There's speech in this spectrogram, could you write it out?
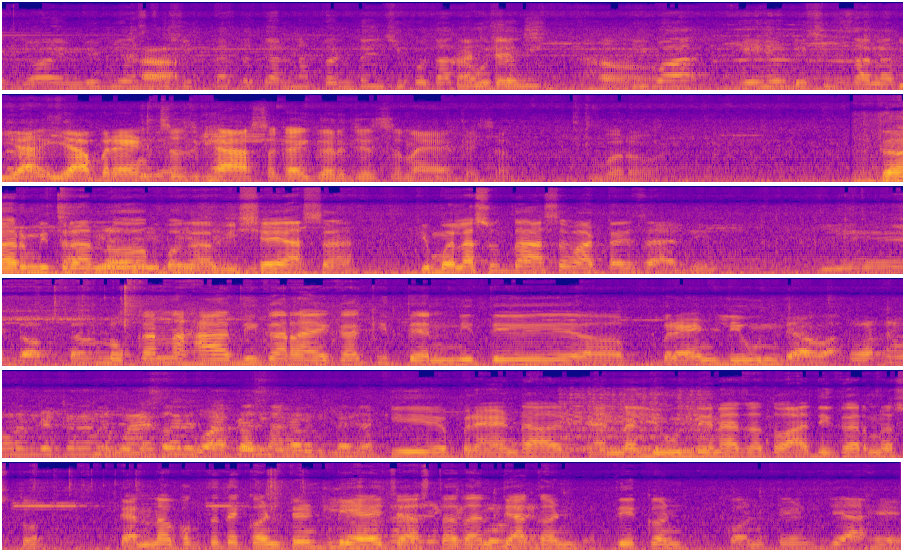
जेव्हा एमबीबीएस हा. शिकतात तर त्यांना कंटेंट शिकवतात. Content, औषधी हो. किंवा हे हे डिसीज झाला तर या कुठली ब्रँडचंच घ्या असं काही गरजेचं नाही आहे त्याच्यात. बरोबर. तर मित्रांनो बघा विषय असा की मला सुद्धा असं वाटायचं आधी की डॉक्टर लोकांना हा अधिकार आहे का की त्यांनी ते ब्रँड लिहून द्यावा? म्हणजे जसं तू आता सांगितलं ना की ब्रँड त्यांना लिहून देण्याचा तो अधिकार नसतो. त्यांना फक्त ते कंटेंट लिहायचे असतात आणि त्या कं ते कंटेंट जे आहे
